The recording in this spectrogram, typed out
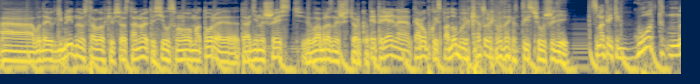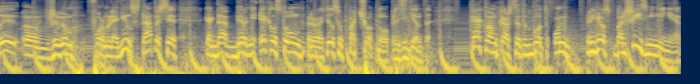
выдают гибридные установки. Все остальное это сила самого мотора. Это 1.6 V-образная шестерка. Это реально коробка из-под обуви, которая выдает 1000 лошадей. Смотрите, год мы э, живем в Формуле 1 в статусе, когда Берни Эклстоун превратился в почетного президента. Как вам кажется, этот год, он принес большие изменения?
